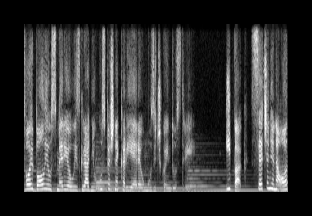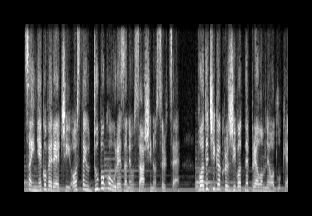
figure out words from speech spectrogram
Svoj bol je usmerio u izgradnju uspešne karijere u muzičkoj industriji. Ipak, sećanje na oca i njegove reči ostaju duboko urezane u Sašino srce, vodeći ga kroz životne prelomne odluke.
